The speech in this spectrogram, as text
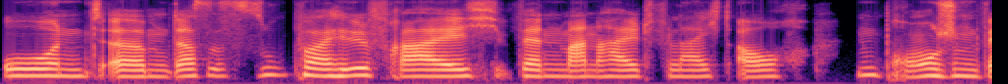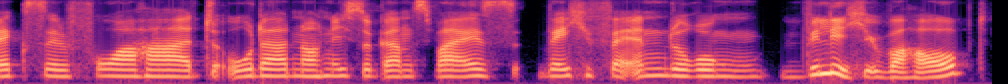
Und ähm, das ist super hilfreich, wenn man halt vielleicht auch einen Branchenwechsel vorhat oder noch nicht so ganz weiß, welche Veränderungen will ich überhaupt.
